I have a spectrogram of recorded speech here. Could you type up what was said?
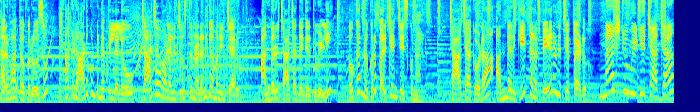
తర్వాత ఒక రోజు అక్కడ ఆడుకుంటున్న పిల్లలు చాచా వాళ్ళని చూస్తున్నాడని గమనించారు. అందరూ చాచా దగ్గరికి వెళ్ళి ఒకరినొకరు పరిచయం చేసుకున్నారు. చాచా కూడా అందరికీ తన పేరును చెప్పాడు. Nice to meet you Chacha.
